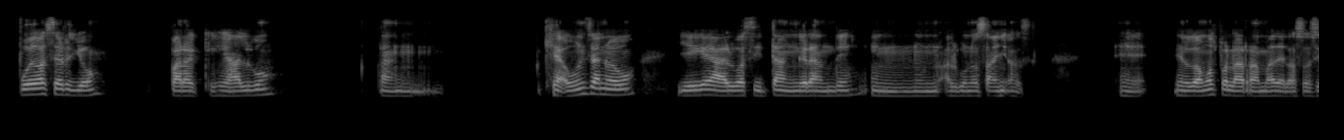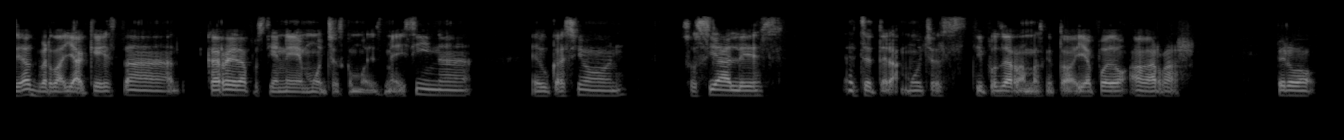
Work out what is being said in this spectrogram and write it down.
puedo hacer yo para que algo tan que aún sea nuevo llegue a algo así tan grande en algunos años. Eh, y nos vamos por la rama de la sociedad, ¿verdad? Ya que esta carrera pues tiene muchas como es medicina, educación, sociales, etcétera, muchos tipos de ramas que todavía puedo agarrar. Pero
